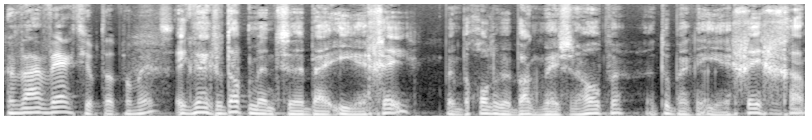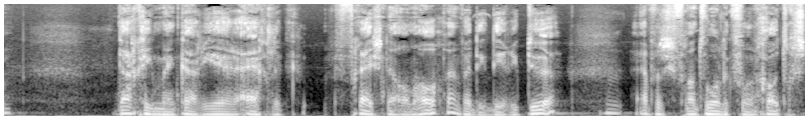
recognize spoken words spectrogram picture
En waar werkte je op dat moment? Ik werkte op dat moment uh, bij ING. Ik ben begonnen bij Bankmees en Hopen. En toen ben ik naar ING gegaan. Daar ging mijn carrière eigenlijk vrij snel omhoog. En werd ik directeur. En was ik verantwoordelijk voor een groot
